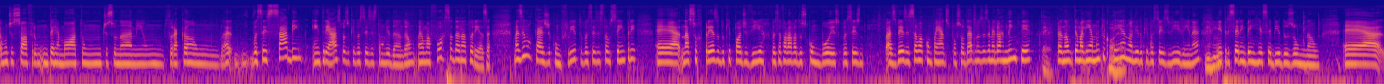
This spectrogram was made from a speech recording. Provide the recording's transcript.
onde sofre um terremoto, um tsunami, um furacão, é, vocês sabem, entre aspas, o que vocês estão lidando. É, um, é, uma força da natureza. Mas em locais de conflito, vocês estão sempre é, na surpresa do que pode vir. Você falava dos comboios que vocês às vezes são acompanhados por soldados, mas às vezes é melhor nem ter, é. para não ter uma linha muito tênue ali do que vocês vivem, né? Uhum. Entre serem bem recebidos ou não. É,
